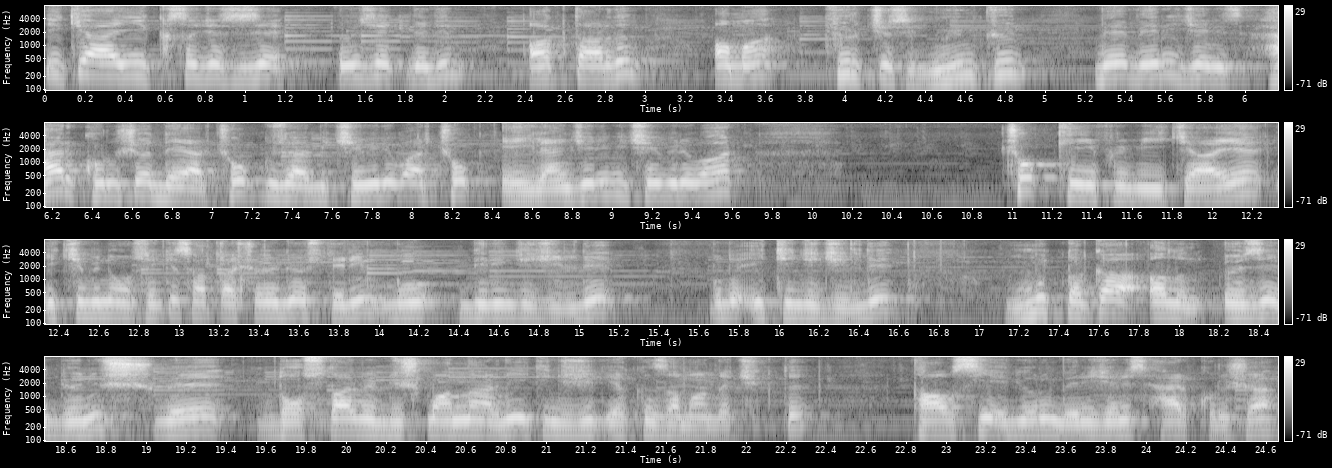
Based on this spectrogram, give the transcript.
Hikayeyi kısaca size özetledim, aktardım ama Türkçesi mümkün ve vereceğiniz her kuruşa değer. Çok güzel bir çeviri var, çok eğlenceli bir çeviri var. Çok keyifli bir hikaye. 2018 hatta şöyle göstereyim. Bu birinci cildi. Bu da ikinci cildi. Mutlaka alın. Öze dönüş ve dostlar ve düşmanlar diye ikinci cilt yakın zamanda çıktı. Tavsiye ediyorum. Vereceğiniz her kuruşa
